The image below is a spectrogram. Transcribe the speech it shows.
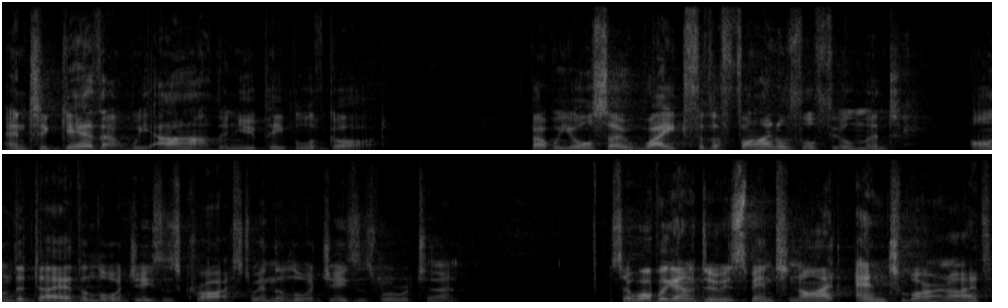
And together we are the new people of God. But we also wait for the final fulfillment on the day of the Lord Jesus Christ, when the Lord Jesus will return. So, what we're going to do is spend tonight and tomorrow night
